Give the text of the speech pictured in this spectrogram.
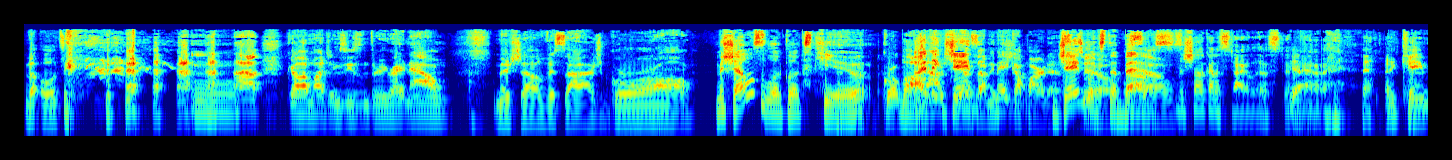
The old. Mm-hmm. Girl, I'm watching season three right now. Michelle Visage, girl. Michelle's look looks cute. Girl, well, I now think she Jade has a makeup artist. Jade too, looks the best. so Michelle got a stylist. And, Yeah. uh, it came.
